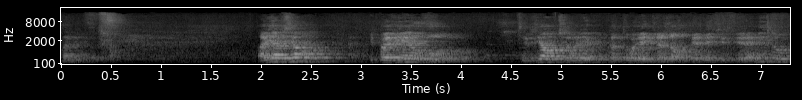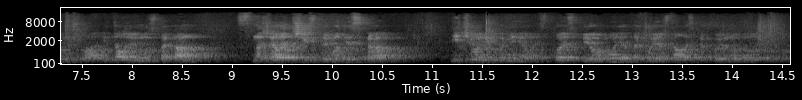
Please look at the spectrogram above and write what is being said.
На метр. А я взял и проверил воду. И взял человека, который держал перед этим пирамиду, ушла, и дал ему стакан сначала чистой воды с крана. Ничего не поменялось. То есть биополе такое осталось, какое оно было до того.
